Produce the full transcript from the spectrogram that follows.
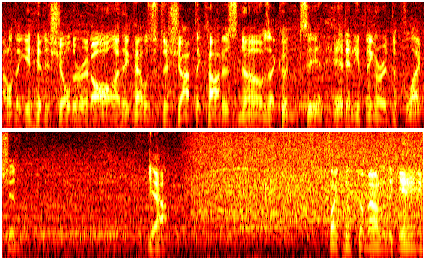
I don't think it hit his shoulder at all. I think that was just a shot that caught his nose. I couldn't see it hit anything or a deflection. Yeah. Looks like he'll come out of the game.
